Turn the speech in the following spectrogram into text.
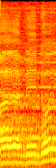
فبدون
